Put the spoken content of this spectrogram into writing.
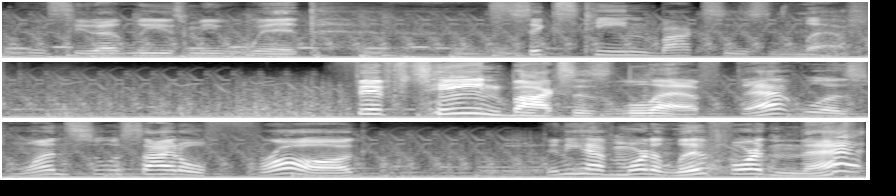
Let's see, that leaves me with uh, 16 boxes left. 15 boxes left. That was one suicidal frog. Didn't he have more to live for than that?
